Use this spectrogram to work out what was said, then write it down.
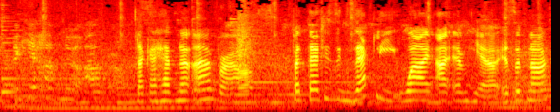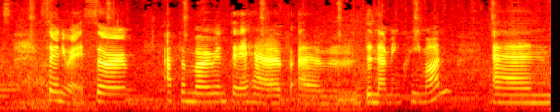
Like you have no eyebrows. Like I have no eyebrows. But that is exactly why I am here, is it not? So anyway, so at the moment they have um, the numbing cream on and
